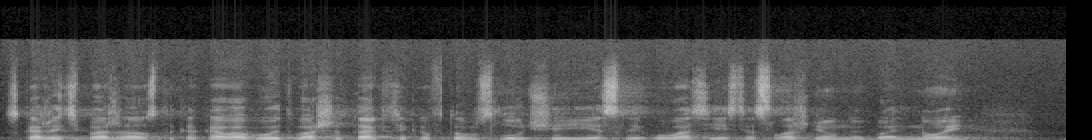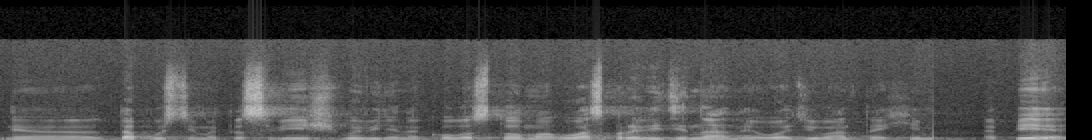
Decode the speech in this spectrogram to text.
Скажите, пожалуйста, какова будет ваша тактика в том случае, если у вас есть осложненный больной, э, допустим, это СВИЩ, выведена колостома, у вас проведена неоадъювантная химиотерапия,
